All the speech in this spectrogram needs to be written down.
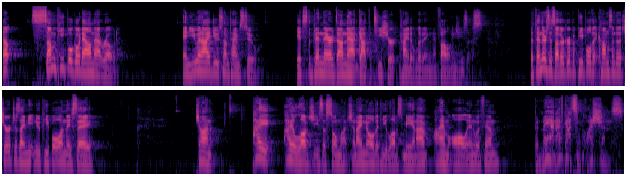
Now, some people go down that road, and you and I do sometimes too. It's the been there, done that, got the t shirt kind of living and following Jesus. But then there's this other group of people that comes into the church as I meet new people and they say, John, I, I love Jesus so much and I know that he loves me and I'm, I'm all in with him. But man, I've got some questions.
